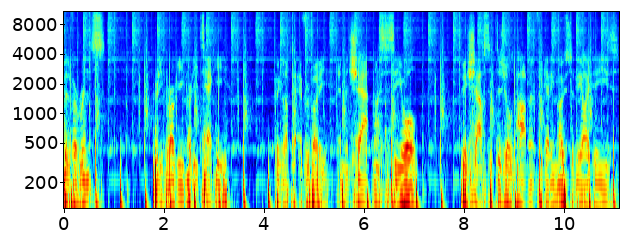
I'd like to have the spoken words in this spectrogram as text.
bit of a rinse. Pretty proggy, pretty tacky. Big love to everybody in the chat. Nice to see you all. Big shouts to the Digital Department for getting most of the IDs.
